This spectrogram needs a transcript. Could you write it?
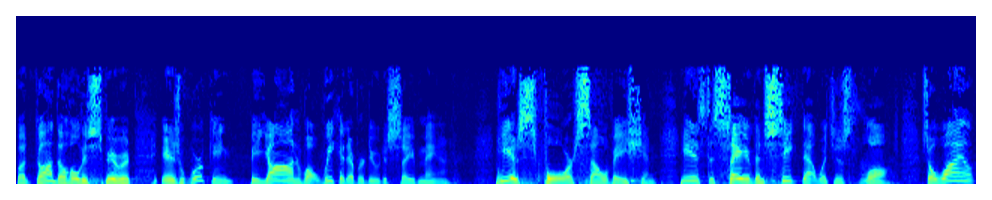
but God the Holy Spirit is working beyond what we could ever do to save man. He is for salvation. He is to save and seek that which is lost. So while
